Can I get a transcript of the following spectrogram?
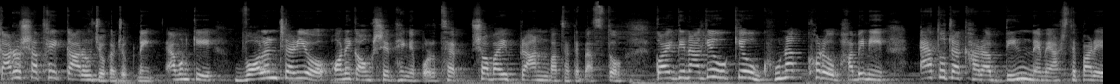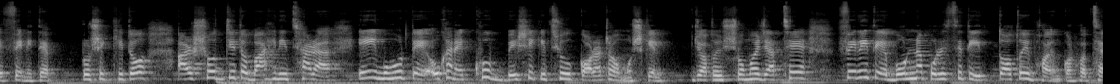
কারোর সাথে কারও যোগাযোগ নেই। এমনকি ভলান্টারিও অনেক অংশে ভেঙে পড়েছে। সবাই প্রাণ বাঁচাতে ব্যস্ত। কয়েকদিন আগেও কেউ ঘুণাক্ষরেও ভাবেনি এতটা খারাপ দিন নেমে আসতে পারে ফেনীতে। প্রশিক্ষিত আর সজ্জিত বাহিনী ছাড়া এই মুহূর্তে ওখানে খুব বেশি কিছু করাটাও মুশকিল। যতই সময় যাচ্ছে, ফেনীতে বন্যা পরিস্থিতি ততই ভয়ঙ্কর হচ্ছে।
